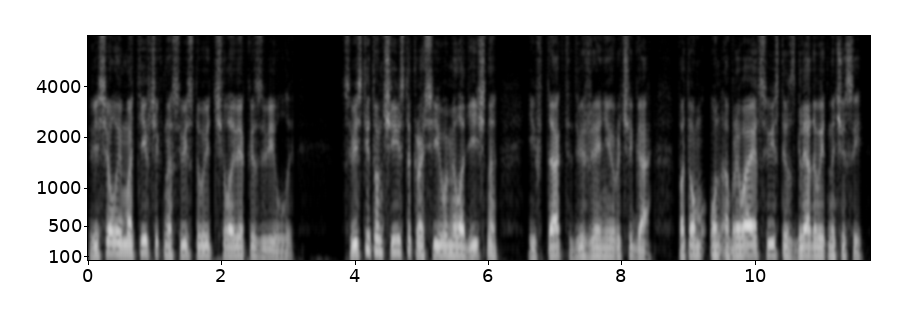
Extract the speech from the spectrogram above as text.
Веселый мотивчик насвистывает человек из виллы. Свистит он чисто, красиво, мелодично и в такт движению рычага. Потом он обрывает свист и взглядывает на часы ——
